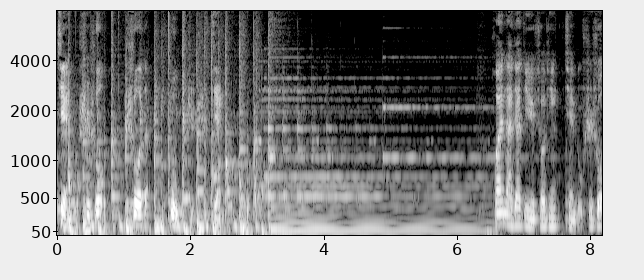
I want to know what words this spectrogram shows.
建筑师说，说的不只是建筑。欢迎大家继续收听《建筑师说》。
